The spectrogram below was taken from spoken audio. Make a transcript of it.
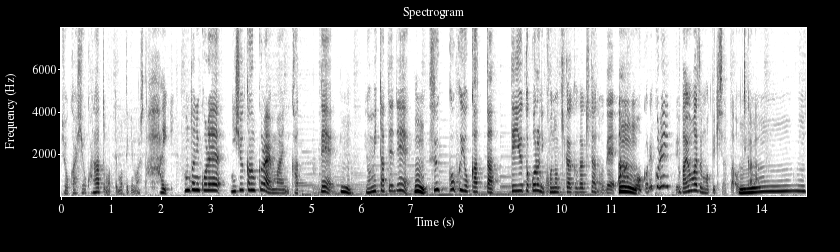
紹介しようかなと思って持ってきました。はい、本当にこれ2週間くらい前に買ってうん。読み立てでうん、すっごく良かったっていうところにこの企画が来たので、うん。あもうこれこれって迷わず持ってきちゃったお家から。こん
